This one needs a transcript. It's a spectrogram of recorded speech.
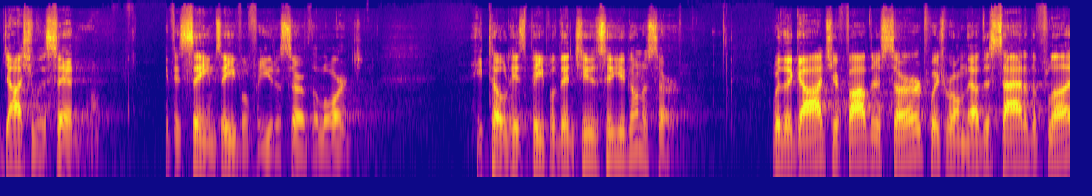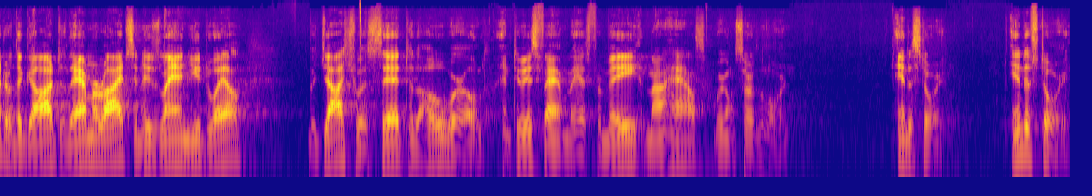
Joshua said, If it seems evil for you to serve the Lord, he told his people, then choose who you're going to serve. Were the gods your fathers served, which were on the other side of the flood, or the gods of the Amorites in whose land you dwell? But Joshua said to the whole world and to his family, As for me and my house, we're going to serve the Lord. End of story. End of story.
